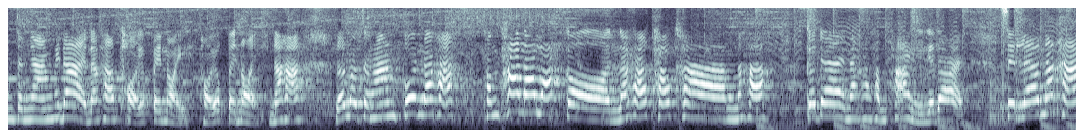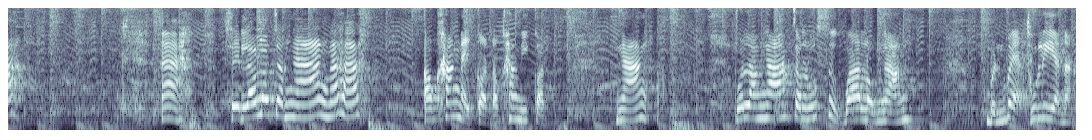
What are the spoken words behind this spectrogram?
มันจะง้างไม่ได้นะคะ ถอยออกไปหน่อย ถอยออกไปหน่อยนะคะ แล้วเราจะง้างก้นนะคะทำท่าน่ารักก่อนนะคะ เท้าคางนะคะ ก็ได้นะคะทำท่าอย่างนี้ก็ได้ เสร็จแล้วนะคะอะเสร็จแล้วเราจะง้างนะคะ เอาข้างไหนก่อน เอาข้างนี้ก่อน ง้าง เวลาง้างจะรู้สึกว่าเราง้าง เหมือนแหวกทุเรียนอะ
